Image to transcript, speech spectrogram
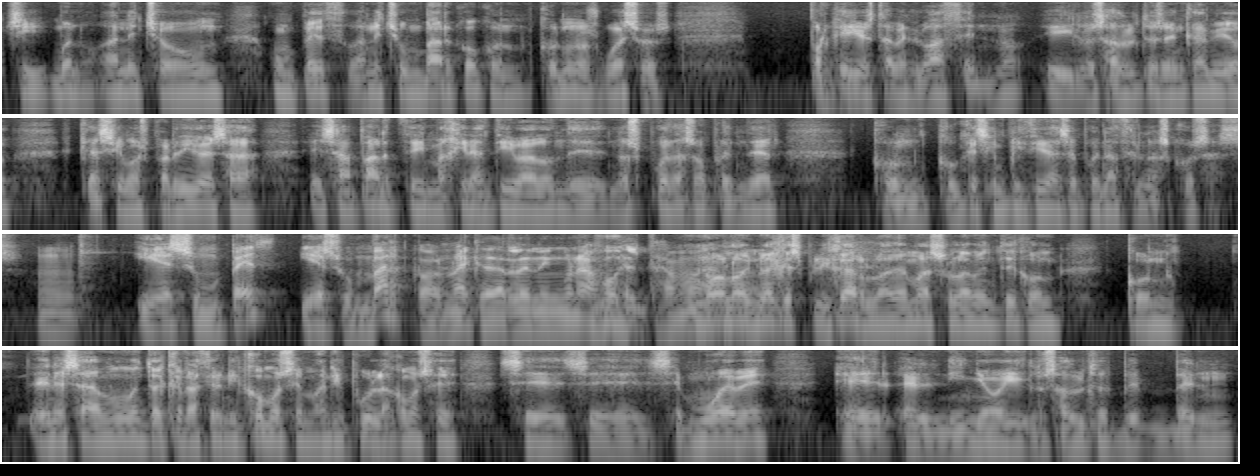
sí, bueno, han hecho un, un pez o han hecho un barco con, con unos huesos, porque ellos también lo hacen, ¿no? Y los adultos, en cambio, casi hemos perdido esa, esa parte imaginativa donde nos pueda sorprender con, con, qué simplicidad se pueden hacer las cosas. Mm. Y es un pez y es un barco, no hay que darle ninguna vuelta más. No, no, y no hay que explicarlo, además, solamente con, con en ese momento de creación y cómo se manipula, cómo se, se, se, mueve el, el, niño y los adultos ven,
